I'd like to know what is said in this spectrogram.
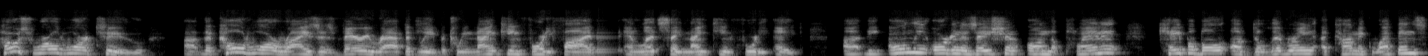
post World War II, uh, the Cold War rises very rapidly between 1945 and let's say 1948 uh, the only organization on the planet capable of delivering atomic weapons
